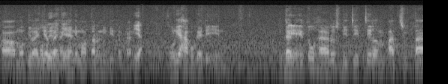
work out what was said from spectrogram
eh, mobil aja Mobil bahaya aja. nih motor nih gitu kan Iya. kuliah aku gadein dan Oke. itu harus dicicil 4 juta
